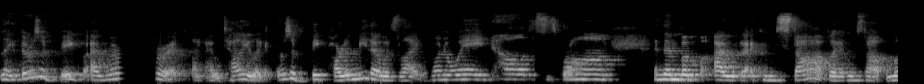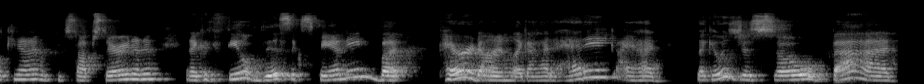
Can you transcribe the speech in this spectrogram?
like there was a big, I remember it, like I would tell you, like there was a big part of me that was like, run away, no, this is wrong. And then, but I, I couldn't stop, like I couldn't stop looking at him, I could stop staring at him, and I could feel this expanding, but paradigm, like I had a headache, I had Like it was just so bad.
